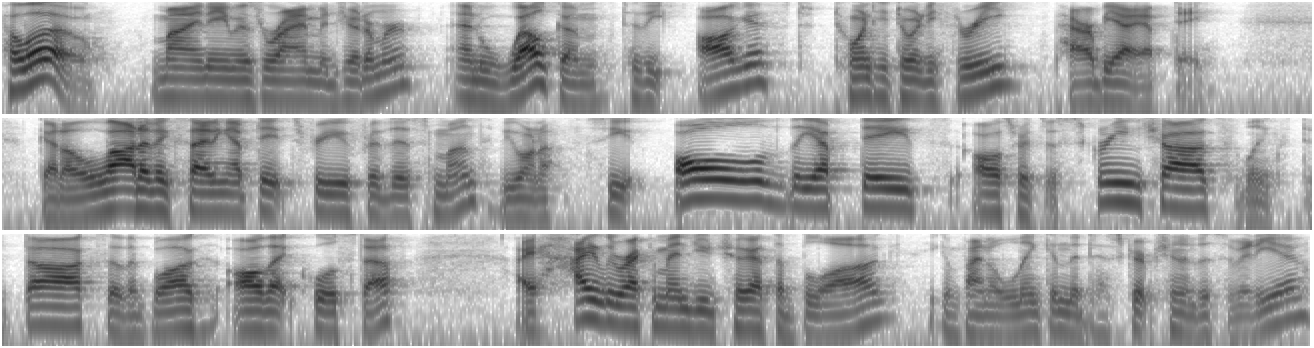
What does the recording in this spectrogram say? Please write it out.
Hello, my name is Ryan Majidimehr, and welcome to the August 2023 Power BI Update. Got a lot of exciting updates for you for this month. If you want to see all of the updates, all sorts of screenshots, links to docs, other blogs, all that cool stuff, I highly recommend you check out the blog. You can find a link in the description of this video.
